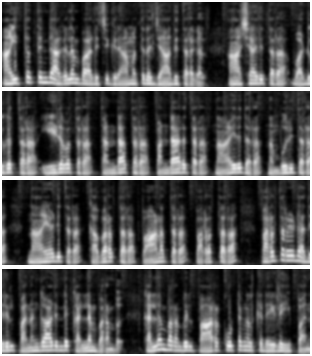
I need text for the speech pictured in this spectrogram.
അയിത്തത്തിന്റെ അകലം പാലിച്ച് ഗ്രാമത്തിലെ ജാതിത്തറകൾ ആശാരിത്തറ വടുകത്തറ ഈഴവത്തറ തണ്ടാത്തറ പണ്ടാരത്തറ നായരുതറ നമ്പൂരിത്തറ നായാടിത്തറ കവറത്തറ പാണത്തറ പറത്തറ പറത്തറയുടെ അതിരിൽ പനങ്കാടിന്റെ കല്ലംപറമ്പ്. കല്ലംപറമ്പിൽ പാറക്കൂട്ടങ്ങൾക്കിടയിലെ ഈ പന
